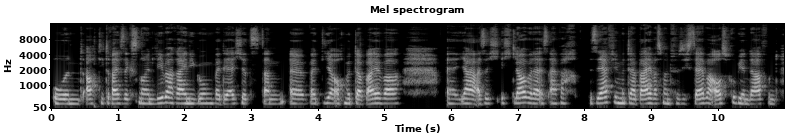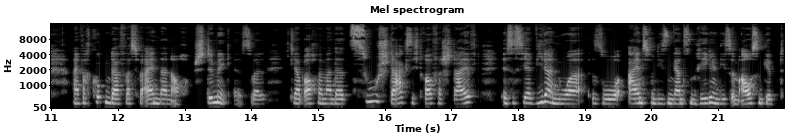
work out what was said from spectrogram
und auch die 369 Leberreinigung, bei der ich jetzt dann äh, bei dir auch mit dabei war. Äh, ja, also ich, ich glaube, da ist einfach sehr viel mit dabei, was man für sich selber ausprobieren darf und einfach gucken darf, was für einen dann auch stimmig ist. Weil ich glaube, auch wenn man da zu stark sich drauf versteift, ist es ja wieder nur so eins von diesen ganzen Regeln, die es im Außen gibt.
